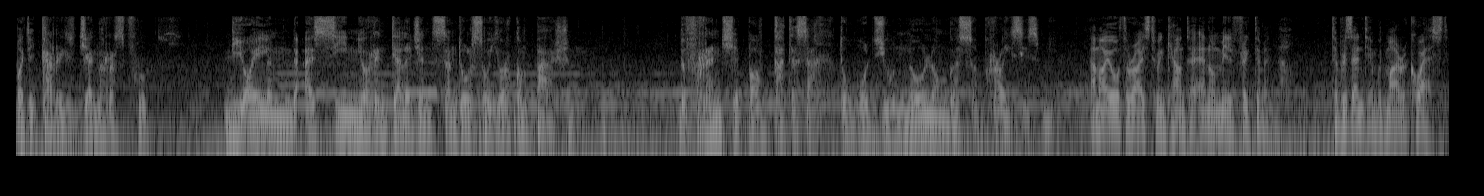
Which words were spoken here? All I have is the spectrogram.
but it carries generous fruits. The island has seen your intelligence and also your compassion. The friendship of Katasach towards you no longer surprises me. Am I authorized to encounter Enon Mil Frichtemann now? To present him with my request?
